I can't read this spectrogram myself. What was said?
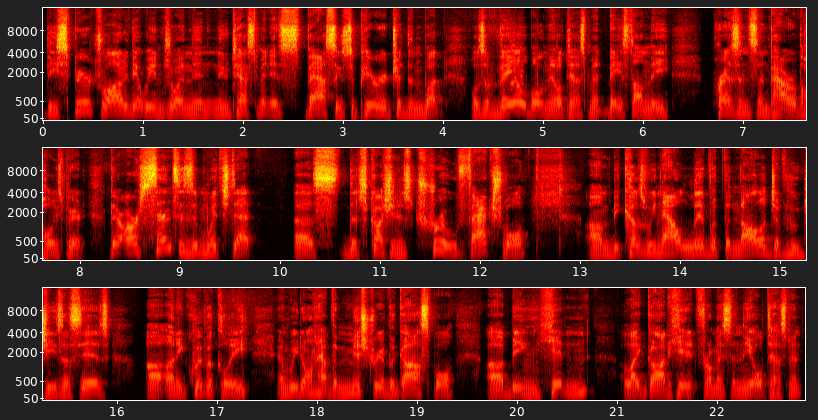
the spirituality that we enjoy in the New Testament is vastly superior to than what was available in the Old Testament based on the presence and power of the Holy Spirit. There are senses in which that uh, discussion is true, factual, um, because we now live with the knowledge of who Jesus is uh, unequivocally, and we don't have the mystery of the gospel uh, being hidden like God hid it from us in the Old Testament.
